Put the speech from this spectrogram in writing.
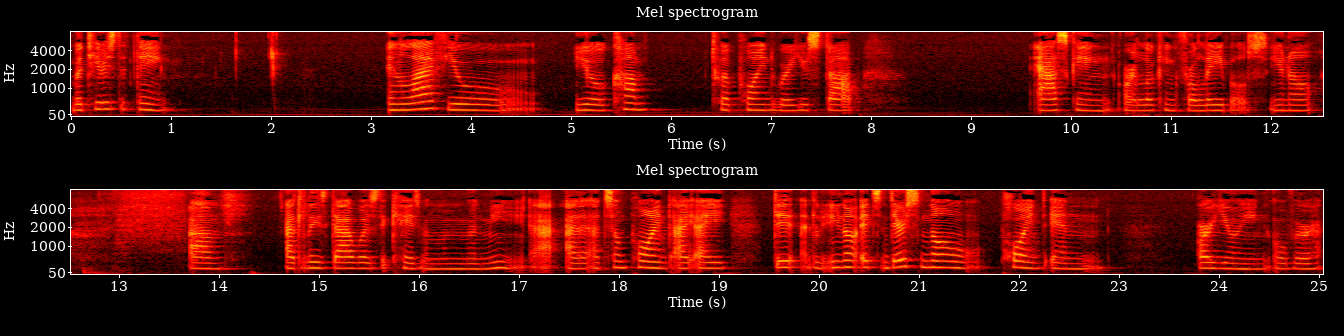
But here's the thing. In life you you'll come to a point where you stop asking or looking for labels, you know. Um, at least that was the case with, with me. At, at some point, I, I did, you know, it's there's no point in arguing over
